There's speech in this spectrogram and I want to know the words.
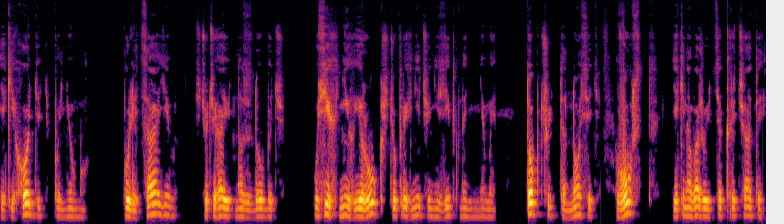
які ходять по ньому, поліцаїв, що чигають на здобич, усіх ніг і рук, що пригнічені зіткненнями, топчуть та носять, вуст, які наважуються кричати,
